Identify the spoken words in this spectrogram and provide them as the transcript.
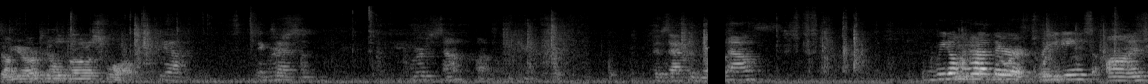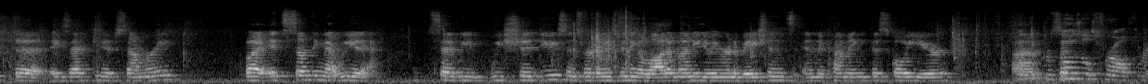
We are built on a swamp. Yeah, exactly. Where's South Club? Is that the middle house? We don't have have their readings on the executive summary, but it's something that we had said we, we should do since we're gonna be spending a lot of money doing renovations in the coming fiscal year. But the Um, so- proposal's for all three.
